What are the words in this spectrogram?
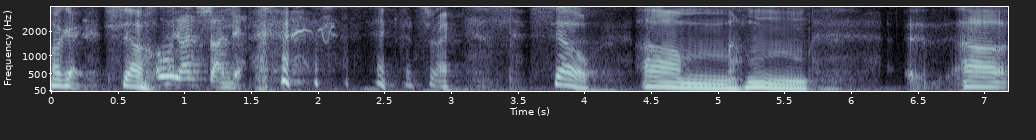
Okay, so only on Sunday. that's right. So, um, hmm, uh,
